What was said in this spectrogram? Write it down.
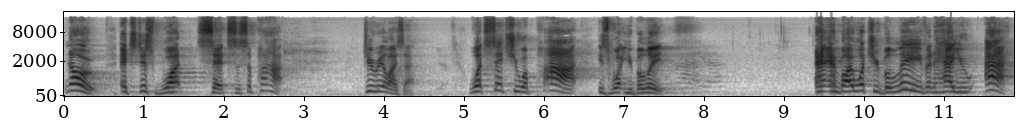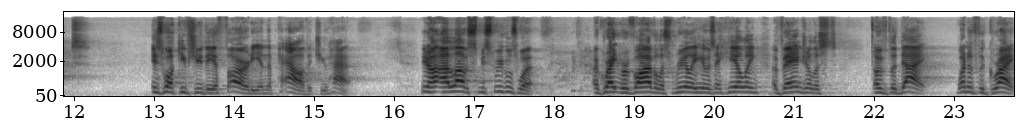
No, it's just what sets us apart. Do you realize that? What sets you apart is what you believe. And by what you believe and how you act is what gives you the authority and the power that you have. You know, I love Smith Wigglesworth, a great revivalist. Really, he was a healing evangelist of the day, one of the great.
